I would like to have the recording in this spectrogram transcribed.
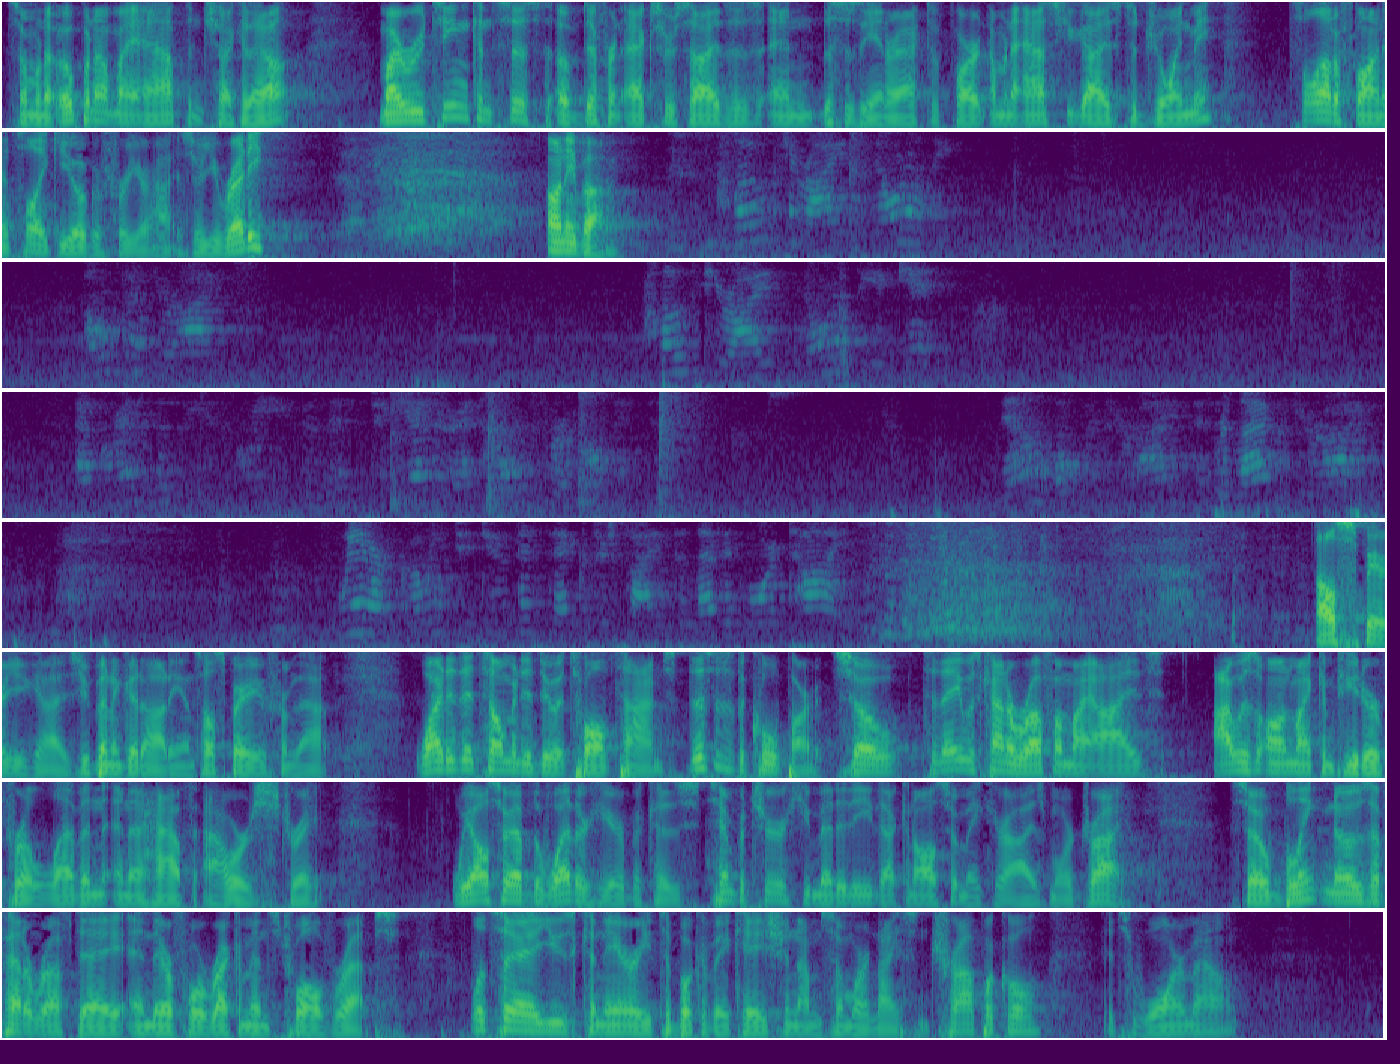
So I'm going to open up my app and check it out. My routine consists of different exercises, and this is the interactive part. I'm going to ask you guys to join me. It's a lot of fun. It's like yoga for your eyes. Are you ready? Yeah. On y va. I'll spare you guys. You've been a good audience. I'll spare you from that. Why did it tell me to do it 12 times? This is the cool part. So today was kind of rough on my eyes. I was on my computer for 11 and a half hours straight. We also have the weather here because temperature, humidity, that can also make your eyes more dry. So Blink knows I've had a rough day and therefore recommends 12 reps. Let's say I use Canary to book a vacation. I'm somewhere nice and tropical. It's warm out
